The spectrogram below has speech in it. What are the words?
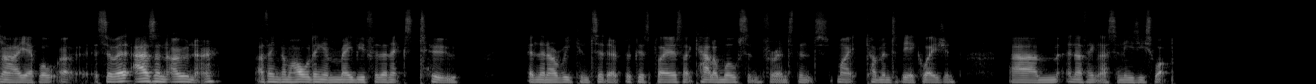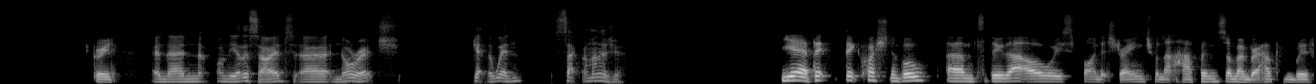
Ah, yeah. Well, uh, so as an owner, I think I'm holding him maybe for the next two and then I'll reconsider because players like Callum Wilson, for instance, might come into the equation. Um, and I think that's an easy swap. Agreed. And then on the other side, uh, Norwich get the win, sack the manager. Yeah, bit bit questionable um, to do that. I always find it strange when that happens. I remember it happened with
